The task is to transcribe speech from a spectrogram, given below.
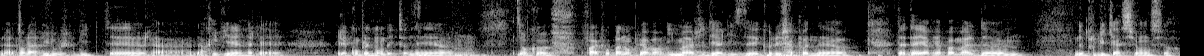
la- dans la ville où j'habitais, euh, la, la rivière, elle est, elle est complètement bétonnée. euh. Mhm. Donc, euh, pff, il faut pas non plus avoir l'image idéalisée que les Ouais. Japonais. euh, d'a- D'ailleurs, il y a pas mal de, de publications sur.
